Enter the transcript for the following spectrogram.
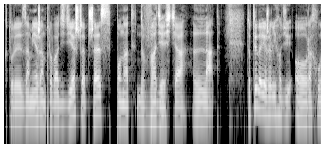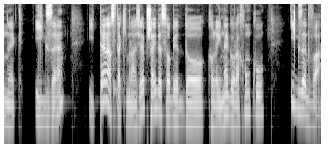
który zamierzam prowadzić jeszcze przez ponad 20 lat. To tyle, jeżeli chodzi o rachunek IGZE. I teraz w takim razie przejdę sobie do kolejnego rachunku IGZE2.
